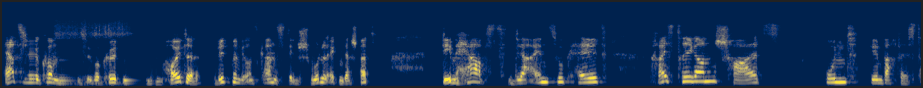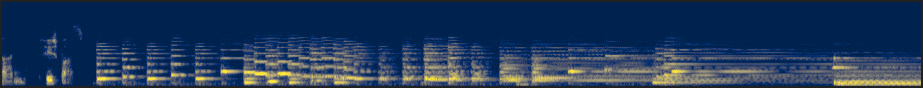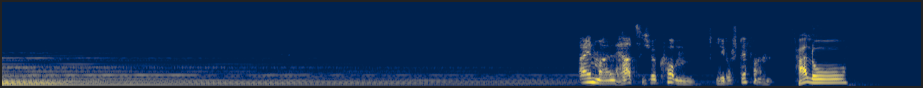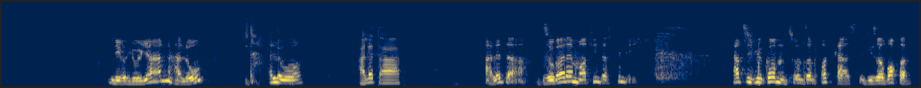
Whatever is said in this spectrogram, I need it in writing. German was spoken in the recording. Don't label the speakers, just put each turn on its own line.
Herzlich willkommen zu Überköten. Heute widmen wir uns ganz den Schmuddelecken der Stadt, dem Herbst, der Einzug hält, Preisträgern, Schals und den Bachfesttagen. Viel Spaß. Einmal herzlich willkommen, lieber Stefan.
Hallo.
Lieber Julian, hallo.
Hallo.
Alle da.
Alle da. Sogar der Martin, das bin ich. Herzlich willkommen zu unserem Podcast in dieser Woche.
